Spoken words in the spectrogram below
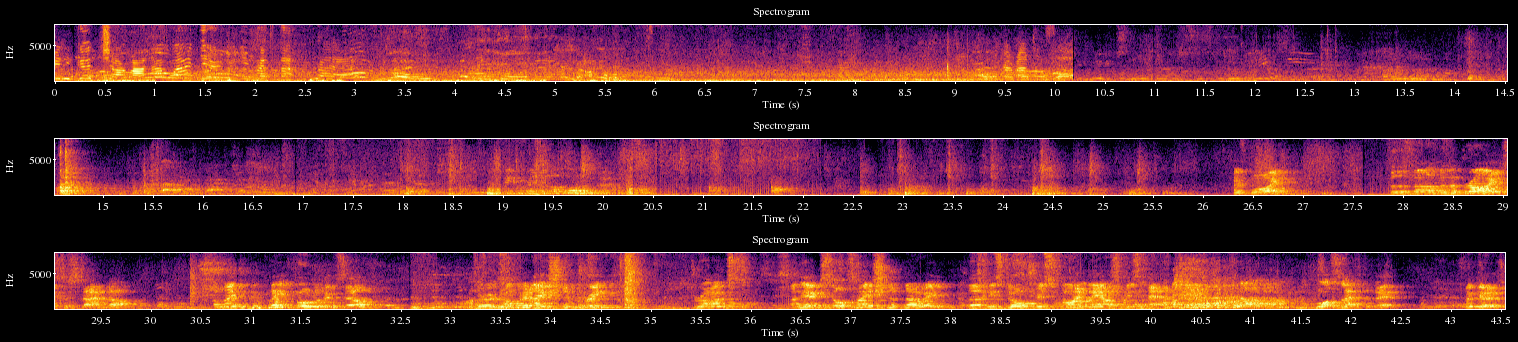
Really good, Joanna, weren't you? You read that prayer. Wanna fool of himself through a combination of drink, drugs, and the exaltation of knowing that his daughter is finally out of his hair. What's left of it? For good.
